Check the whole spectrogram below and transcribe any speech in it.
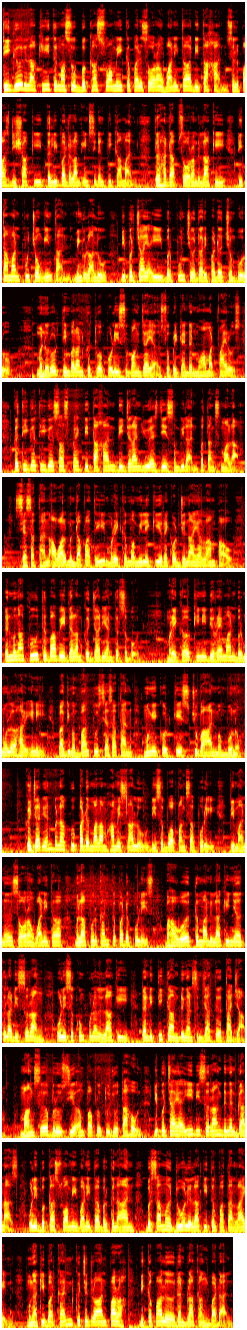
Tiga lelaki termasuk bekas suami kepada seorang wanita ditahan selepas disyaki terlibat dalam insiden tikaman terhadap seorang lelaki di Taman Puchong Intan minggu lalu dipercayai berpunca daripada cemburu. Menurut Timbalan Ketua Polis Subang Jaya, Superintendent Muhammad Fairuz, ketiga-tiga suspek ditahan di Jalan USJ 9 petang semalam. Siasatan awal mendapati mereka memiliki rekod jenayah lampau dan mengaku terbabit dalam kejadian tersebut. Mereka kini direman bermula hari ini bagi membantu siasatan mengikut kes cubaan membunuh. Kejadian berlaku pada malam Hamis lalu di sebuah pangsapuri di mana seorang wanita melaporkan kepada polis bahawa teman lelakinya telah diserang oleh sekumpulan lelaki dan ditikam dengan senjata tajam. Mangsa berusia 47 tahun dipercayai diserang dengan ganas oleh bekas suami wanita berkenaan bersama dua lelaki tempatan lain mengakibatkan kecederaan parah di kepala dan belakang badan.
